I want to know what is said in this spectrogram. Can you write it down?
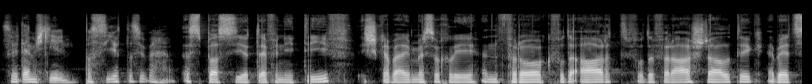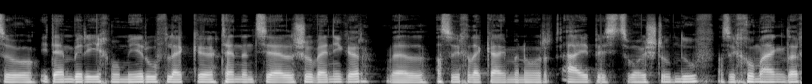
So in dem Stil. Passiert das überhaupt? Es passiert definitiv. Ist, glaube ich, immer so ein bisschen eine Frage von der Art von der Veranstaltung. Eben jetzt so in dem Bereich, wo wir auflegen, tendenziell schon weniger, weil, also ich lege immer nur ein bis zwei Stunden auf. Also ich komme eigentlich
